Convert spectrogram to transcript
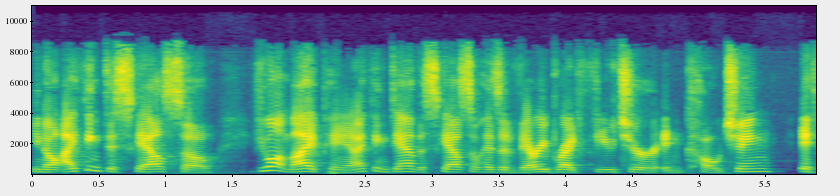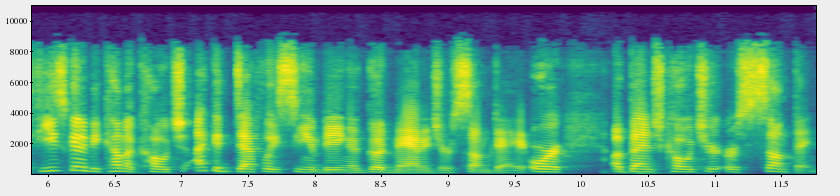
you know, I think Descalso, if you want my opinion, I think Dan Descalso has a very bright future in coaching if he's going to become a coach, I could definitely see him being a good manager someday or a bench coach or, or something.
